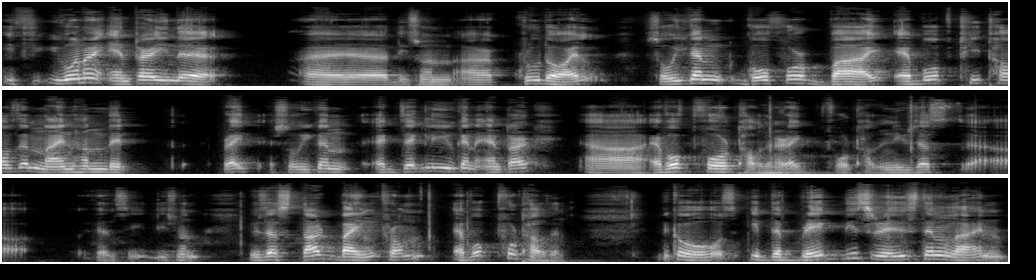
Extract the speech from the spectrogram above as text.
if you want to enter in the uh, this one uh, crude oil so you can go for buy above 3900 right? So you can exactly you can enter uh, above 4000 right? 4000 you just uh, you can see this one. You just start buying from above 4000 because if they break this resistance line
